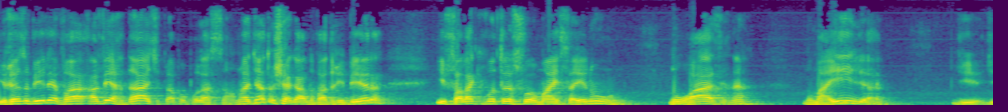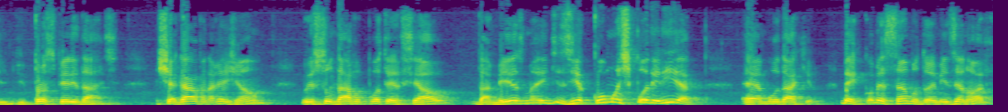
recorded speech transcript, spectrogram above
e resolvi levar a verdade para a população. Não adianta eu chegar no Vado Ribeira e falar que vou transformar isso aí num, num oásis, né? numa ilha de, de, de prosperidade. Chegava na região, eu estudava o potencial da mesma e dizia como a gente poderia é, mudar aquilo. Bem, começamos em 2019,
